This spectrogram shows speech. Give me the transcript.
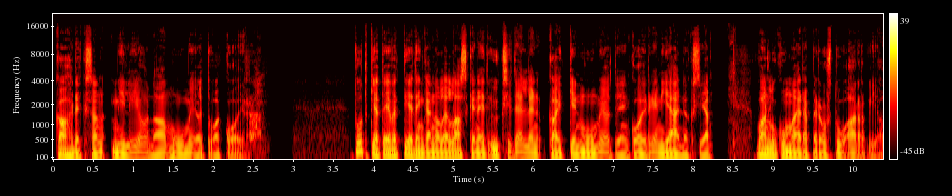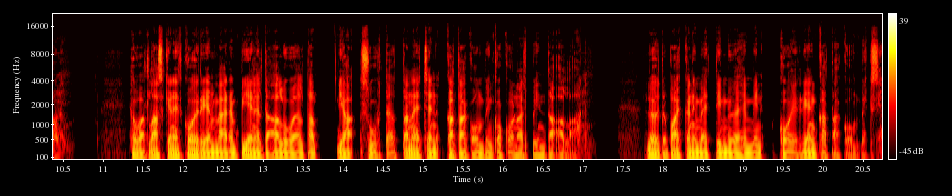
kahdeksan miljoonaa muumioitua koiraa. Tutkijat eivät tietenkään ole laskeneet yksitellen kaikkien muumioitujen koirien jäännöksiä, vaan lukumäärä perustuu arvioon. He ovat laskeneet koirien määrän pieneltä alueelta ja suhteuttaneet sen katakompin kokonaispinta-alaan. Löytöpaikka nimettiin myöhemmin koirien katakompiksi.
